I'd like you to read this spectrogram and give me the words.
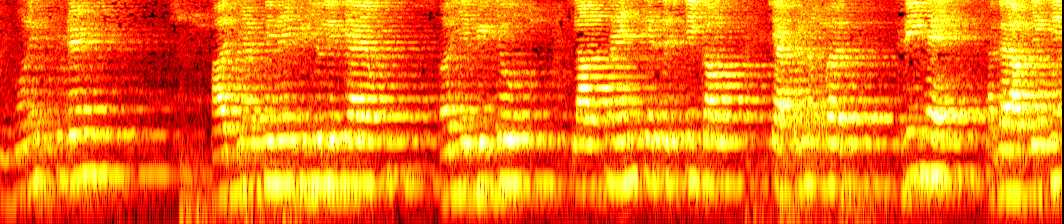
गुड मॉर्निंग स्टूडेंट्स आज मैं अपनी नई वीडियो लेके आया हूँ और ये वीडियो क्लास नाइन के एस का चैप्टर नंबर थ्री है। अगर आप देखें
